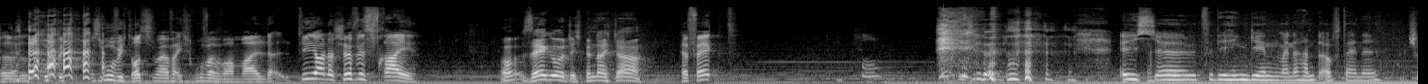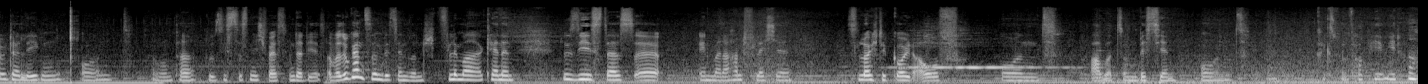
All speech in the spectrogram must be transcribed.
Das rufe ich, das ruf ich trotzdem einfach. Ich rufe einfach mal. Tilion, das Schiff ist frei. Oh, sehr gut, ich bin gleich da. Perfekt. Ich äh, will zu dir hingehen, meine Hand auf deine Schulter legen und darunter, du siehst es nicht, weil es hinter dir ist, aber du kannst so ein bisschen so einen Flimmer erkennen. Du siehst, dass äh, in meiner Handfläche, es leuchtet Gold auf und wabert so ein bisschen und kriegst 5 HP wieder.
